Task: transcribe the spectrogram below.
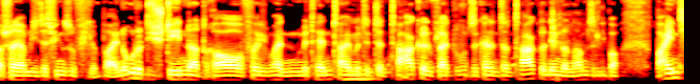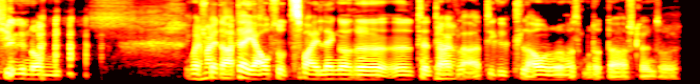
Wahrscheinlich haben die deswegen so viele Beine. Oder die stehen da drauf. Ich meine, mit Hentai, mhm. mit den Tentakeln. Vielleicht durften sie keine Tentakel nehmen, dann haben sie lieber Beinchen genommen. Ich meine, ja, später hat er ja auch so zwei längere, äh, tentakelartige ja. Klauen oder was man da darstellen soll.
